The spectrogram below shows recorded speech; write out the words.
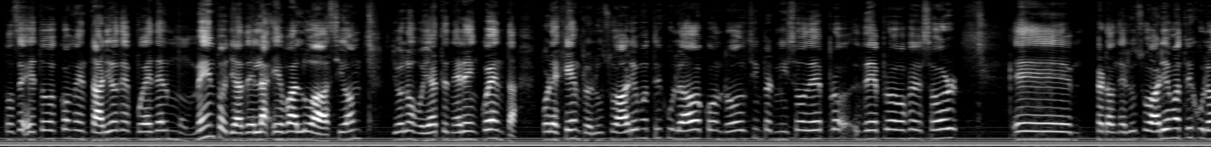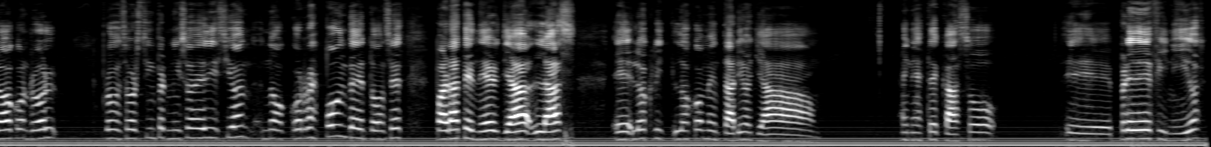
Entonces estos comentarios después en el momento ya de la evaluación yo los voy a tener en cuenta. Por ejemplo, el usuario matriculado con rol sin permiso de, de profesor eh, perdón, el usuario matriculado con rol profesor sin permiso de edición no corresponde. Entonces para tener ya las eh, los, comentarios ya en este caso eh, predefinidos.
